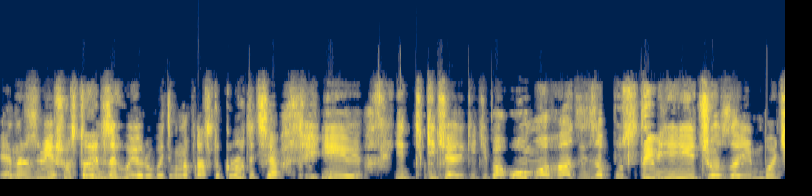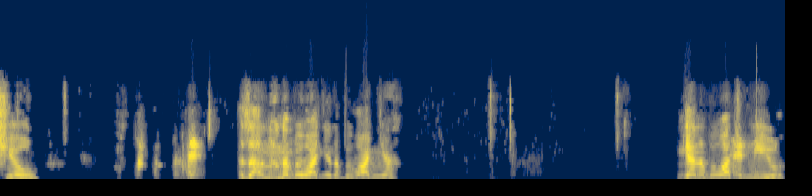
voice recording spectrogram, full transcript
Я не розумію, що з тою робити? Вона просто крутиться і, і такі челіки, типа, о, магазин запустив її, що за імбачел. За ну набивання, набивання. Я набивати вмію.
